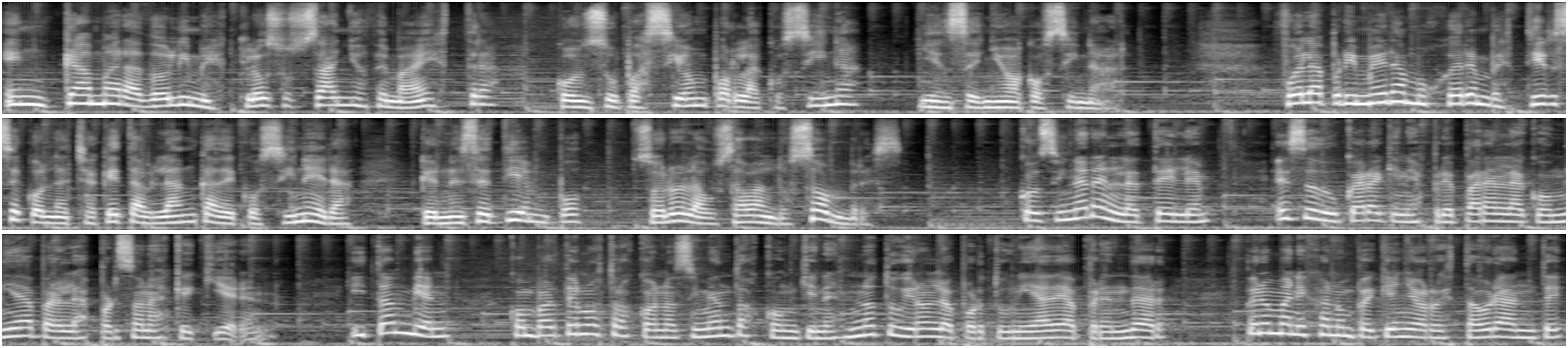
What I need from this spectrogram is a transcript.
En cámara Dolly mezcló sus años de maestra con su pasión por la cocina y enseñó a cocinar. Fue la primera mujer en vestirse con la chaqueta blanca de cocinera, que en ese tiempo solo la usaban los hombres. Cocinar en la tele es educar a quienes preparan la comida para las personas que quieren. Y también compartir nuestros conocimientos con quienes no tuvieron la oportunidad de aprender, pero manejan un pequeño restaurante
